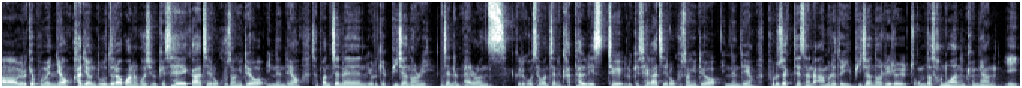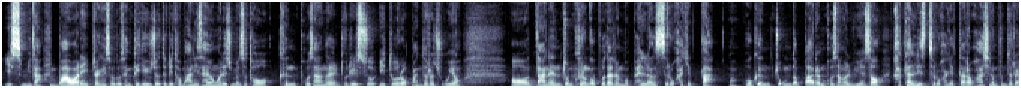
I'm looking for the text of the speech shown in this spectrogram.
어, 이렇게 보면요. 가디언 노드라고 하는 것이 이렇게 세 가지로 구성이 되어 있는데요. 첫 번째는 이렇게 비저너리, 번째는 밸런스, 그리고 세 번째는 카탈리스트 이렇게 세 가지로 구성이 되어 있는데요. 프로젝트에서는 아무래도 이 비저너리를 조금 더 선호하는 경향이 있습니다. 마와리 입장에서도 생태계 유저들이 더 많이 사용을 해주면서 더 큰 보상을 누릴 수 있도록 만들어주고요. 어, 나는 좀 그런 것보다는 뭐 밸런스로 가겠다 어, 혹은 조금 더 빠른 보상을 위해서 카탈리스트로 가겠다라고 하시는 분들은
